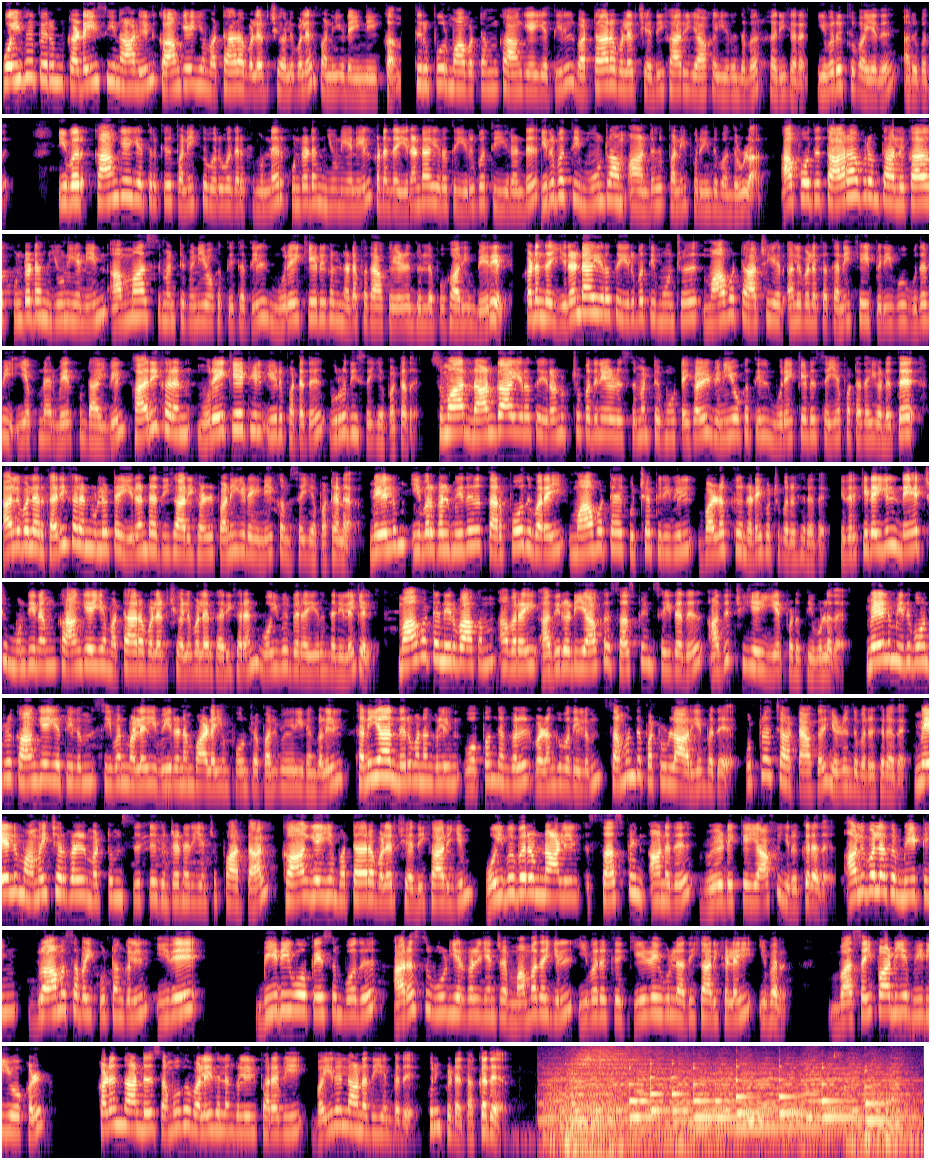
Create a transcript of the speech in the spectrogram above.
ஓய்வு பெறும் கடைசி நாளில் காங்கேயம் வட்டார வளர்ச்சி அலுவலர் பணியிடை நீக்கம். திருப்பூர் மாவட்டம் காங்கேயத்தில் வட்டார வளர்ச்சி அதிகாரியாக இருந்தவர் ஹரிஹரன். இவருக்கு வயது அறுபது. இவர் காங்கேயத்திற்கு பணிக்கு வருவதற்கு முன்னர் குண்டடம் யூனியனில் கடந்த இரண்டாயிரத்து இருபத்தி இரண்டு இருபத்தி மூன்றாம் ஆண்டு பணிபுரிந்து வந்துள்ளார். அப்போது தாராபுரம் தாலுகா குண்டடம் யூனியனின் அம்மா சிமெண்ட் விநியோக திட்டத்தில் முறைகேடுகள் நடப்பதாக எழுந்துள்ள புகாரின் பேரில் கடந்த இரண்டாயிரத்து இருபத்தி மூன்று மாவட்ட ஆட்சியர் அலுவலக தணிக்கை பிரிவு உதவி இயக்குநர் மேற்கொண்ட ஆய்வில் ஹரிகரன் முறைகேட்டில் ஈடுபட்டது உறுதி செய்யப்பட்டது. சுமார் நான்காயிரத்து இருநூற்று பதினேழு ஏழு சிமெண்ட் மூட்டைகள் விநியோகத்தில் முறைகேடு செய்யப்பட்டதை அடுத்து அலுவலர் ஹரிஹரன் உள்ளிட்ட இரண்டு அதிகாரிகள் பணியிடை நீக்கம் செய்யப்பட்டனர். மேலும் இவர்கள் மீது தற்போது வரை மாவட்ட குற்றப்பிரிவில் வழக்கு நடைபெற்று வருகிறது. இதற்கிடையில் நேற்று முன்தினம் காங்கேயம் வட்டார வளர்ச்சி அலுவலர் ஹரிஹரன் ஓய்வு பெற இருந்த நிலையில் மாவட்ட நிர்வாகம் அவரை அதிரடியாக சஸ்பெண்ட் செய்தது அதிர்ச்சியை ஏற்படுத்தியுள்ளது. மேலும் இதுபோன்று காங்கேயத்திலும் சிவன்மலை வீரணம்பாளையம் போன்ற பல்வேறு இடங்களில் தனியார் நிறுவனங்களின் ஒப்பந்தங்கள் வழங்குவதிலும் சம்பந்தப்பட்டுள்ளார் என்பது குற்றச்சாட்டாக எழுந்து வருகிறது. மேலும் அமைச்சர்கள் மட்டும் சிக்குகின்றனர் என்று பார்த்தால் காங்கேயம் வட்டார வளர்ச்சி அதிகாரியும் ஓய்வு பெறும் நாளில் சஸ்பெண்ட் ஆனது வேடிக்கையாக இருக்கிறது. அலுவலக மீட்டிங் கிராம சபை கூட்டங்களில் இதே பிடிஓ பேசும்போது அரசு ஊழியர்கள் என்ற மமதையில் இவருக்கு கீழே உள்ள அதிகாரிகளை இவர் வசைப்பாடிய வீடியோக்கள் கடந்த ஆண்டு சமூக வலைதளங்களில் பரவி வைரலானது என்பது குறிப்பிடத்தக்கது.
